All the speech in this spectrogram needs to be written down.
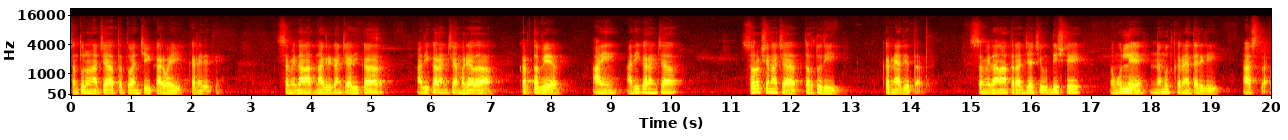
संतुलनाच्या तत्वांची कारवाई करण्यात येते. संविधानात नागरिकांचे अधिकार अधिकारांच्या मर्यादा कर्तव्य आणि अधिकारांच्या संरक्षणाच्या तरतुदी करण्यात येतात. संविधानात राज्याची उद्दिष्टे व मूल्ये नमूद करण्यात आलेली असतात.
